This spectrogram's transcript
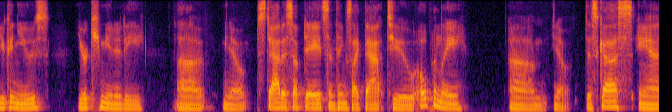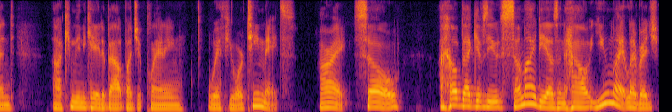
you can use your community, uh, you know, status updates and things like that to openly, um, you know, discuss and uh, communicate about budget planning with your teammates. All right, so I hope that gives you some ideas on how you might leverage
